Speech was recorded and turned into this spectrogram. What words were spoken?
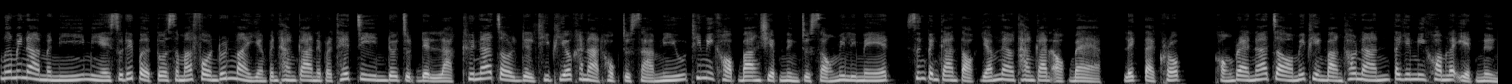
เมื่อไม่นานมานี้มีไอซูได้เปิดตัวสมาร์ทโฟนรุ่นใหม่อย่างเป็นทางการในประเทศจีน โดยจุดเด่นหลักคือหน้าจอเดลทีเพียวขนาด 6.3 นิ้วที่มีขอบบางเฉียบ 1.2 มิลลิเมตร ซึ่งเป็นการตอกย้ำแนวทางการออกแบบ เล็กแต่ครบ ของแบรนด์หน้าจอไม่เพียงบางเท่านั้น แต่ยังมีความละเอียดหนึ่ง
